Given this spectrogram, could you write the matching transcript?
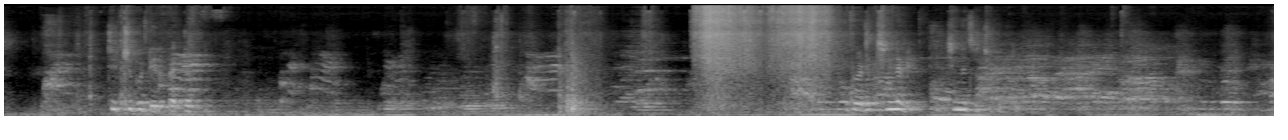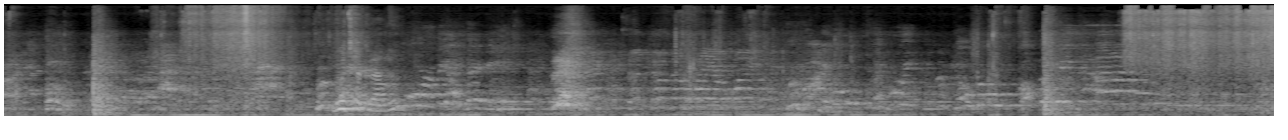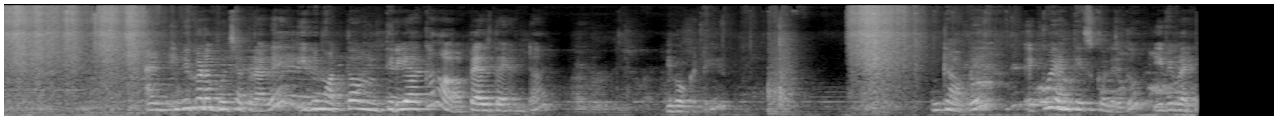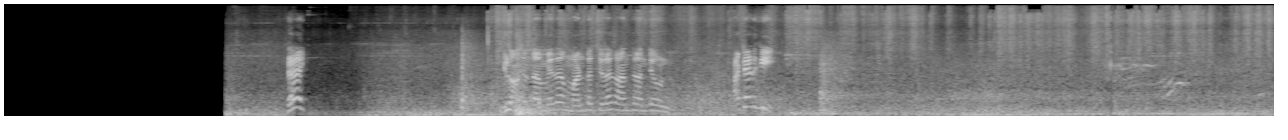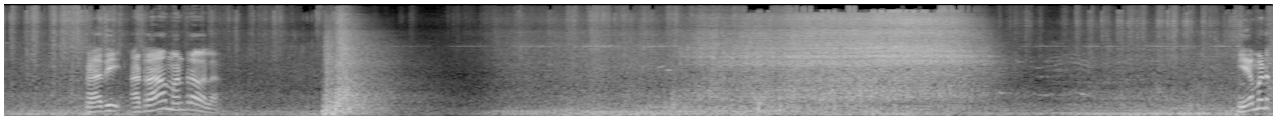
చిచ్చుబుడ్డీలు పెద్ద ఇంకోటి చిన్నవి చిన్న చిచ్చుబుడ్డి భూచక్రాలు. అండ్ ఇవి కూడా భూచక్రాలే. ఇవి మొత్తం తిరిగాక పేలుతాయంట. ఇవి ఒకటి ఇంకా అవే. ఎక్కువ ఏం తీసుకోలేదు. ఇవి వరకు. అంతే దాని మీద మంట వచ్చేదాకా అంతే అంతే ఉండు. అటాడికి అది అట్రా మంట రావాలా? ఏమంట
